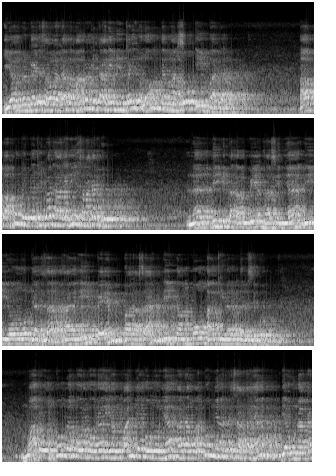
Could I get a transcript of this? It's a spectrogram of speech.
yang bekerja sama dalam maka kita ini mencari Allah termasuk ibadah. Apa pun ibadah hari ini Ibu nanti kita ambil hasilnya di Yomul Jaza hari pembalasan di kampung akhirat tersebut. Maka untunglah orang-orang yang panjang umurnya ada waktunya ada kesehatannya dia gunakan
